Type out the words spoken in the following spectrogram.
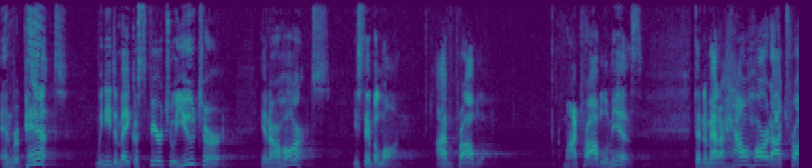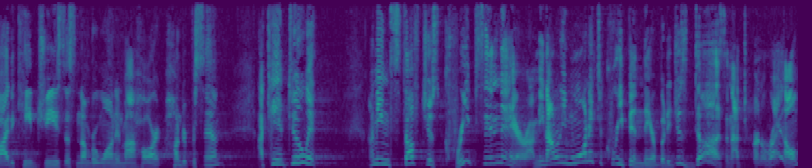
and repent. We need to make a spiritual U turn in our hearts. You say, Belon, I have a problem. My problem is that no matter how hard I try to keep Jesus number one in my heart, 100%, I can't do it. I mean, stuff just creeps in there. I mean, I don't even want it to creep in there, but it just does. And I turn around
